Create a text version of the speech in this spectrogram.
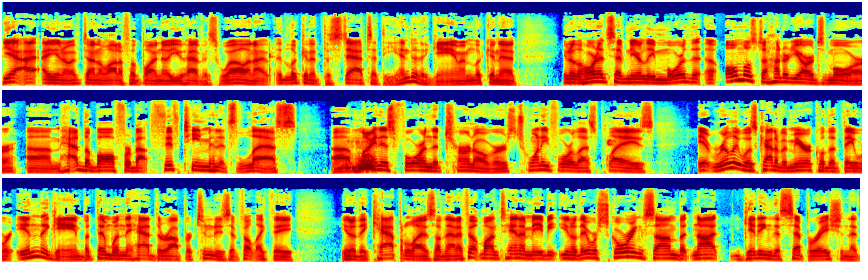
Yeah, I, you know I've done a lot of football. I know you have as well. And I looking at the stats at the end of the game, I'm looking at you know, the Hornets have nearly more than uh, almost 100 yards more, um, had the ball for about 15 minutes less, uh, mm-hmm. minus four in the turnovers, 24 less plays. It really was kind of a miracle that they were in the game, but then when they had their opportunities, it felt like they, you know, they capitalized on that. I felt Montana maybe, you know, they were scoring some, but not getting the separation that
